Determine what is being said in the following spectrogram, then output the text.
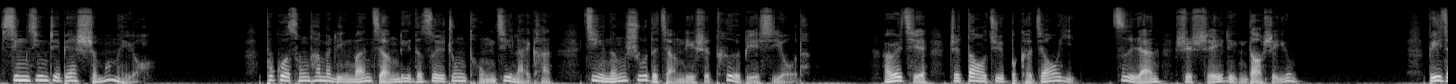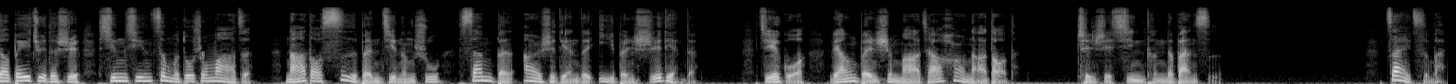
星星这边什么没有？不过从他们领完奖励的最终统计来看，技能书的奖励是特别稀有的，而且这道具不可交易，自然是谁领到谁用。比较悲剧的是，星星这么多双袜子，拿到四本技能书，三本二十点的，一本十点的，结果两本是马甲号拿到的，真是心疼的半死。再此外，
